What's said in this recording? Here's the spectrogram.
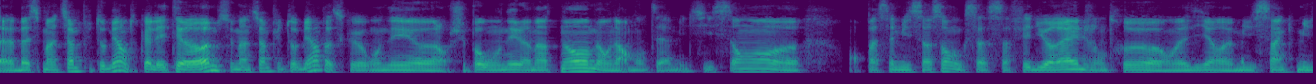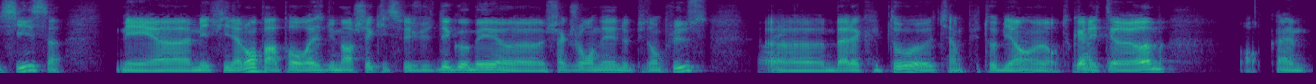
Euh, bah, se maintient plutôt bien. En tout cas, l'Ethereum se maintient plutôt bien parce qu'on est, euh, alors je sais pas où on est là maintenant, mais on a remonté à 1600, euh, on passe à 1500, donc ça, ça fait du range entre, on va dire, 1500, 1006. Mais, mais finalement, par rapport au reste du marché qui se fait juste dégommer chaque journée de plus en plus, bah, la crypto tient plutôt bien. En tout cas, l'Ethereum, bon, quand même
